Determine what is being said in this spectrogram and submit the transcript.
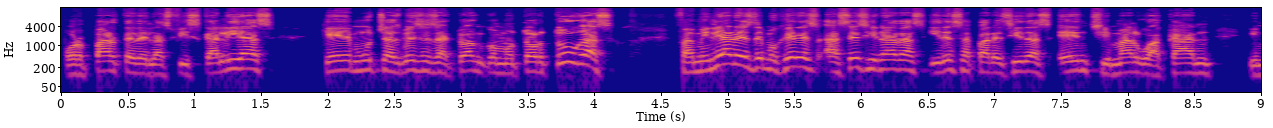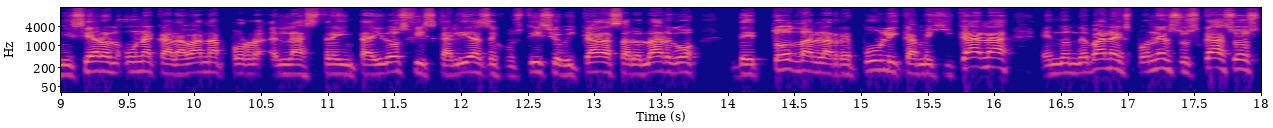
por parte de las fiscalías que muchas veces actúan como tortugas. Familiares de mujeres asesinadas y desaparecidas en Chimalhuacán iniciaron una caravana por las 32 fiscalías de justicia ubicadas a lo largo de toda la República Mexicana, en donde van a exponer sus casos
